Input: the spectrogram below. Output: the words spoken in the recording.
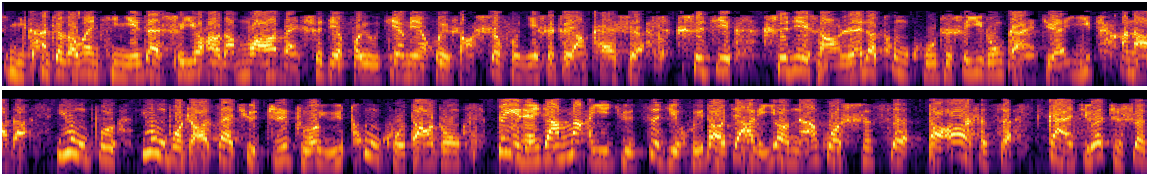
你看这个问题，您在十一号的墨尔本世界佛友见面会上，师傅您是这样开始：实际实际上人的痛苦只是一种感觉，一刹那的，用不用不着再去执着于痛苦当中。被人家骂一句，自己回到家里要难过十次到二十次，感觉只是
